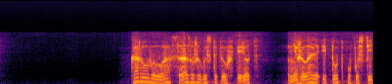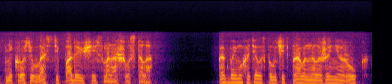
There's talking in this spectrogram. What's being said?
Карл Валуа сразу же выступил вперед, не желая и тут упустить ни крохи власти, падающей с монаршего стола. Как бы ему хотелось получить право наложения рук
